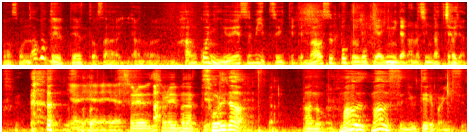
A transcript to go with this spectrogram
うもうそんなこと言ってるとさあのハンコに USB ついててマウスっぽく動きゃいいみたいな話になっちゃうじゃん。いやいやいやそれそれもだってそれだ。あのマウマウスに打てればいいんですよ。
